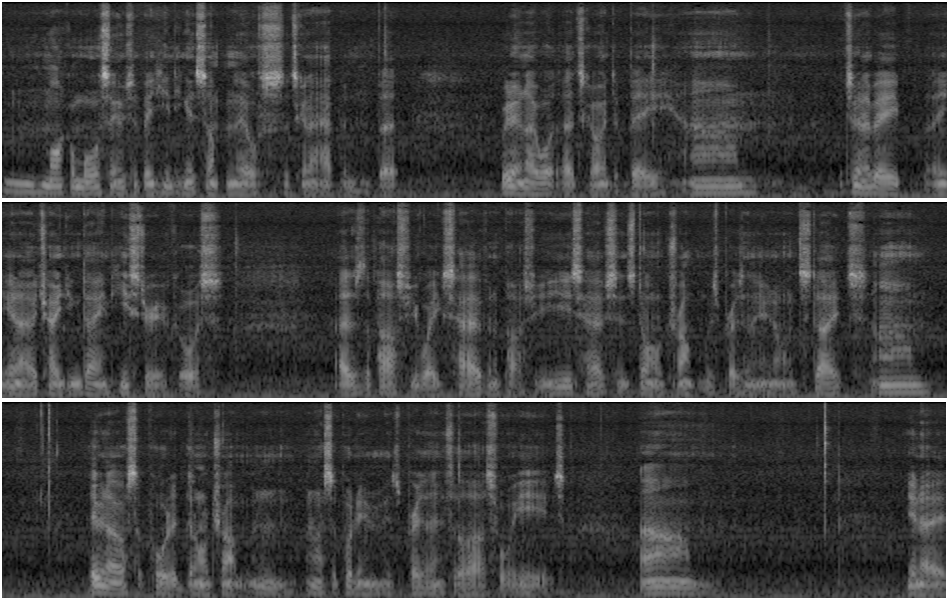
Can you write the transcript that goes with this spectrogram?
Michael Moore seems to be hinting at something else that's going to happen, but we don't know what that's going to be. Um, it's going to be, a, you know, a changing day in history, of course, as the past few weeks have and the past few years have since Donald Trump was president of the United States. Um, even though I supported Donald Trump and, and I supported him as president for the last four years, um, you know,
